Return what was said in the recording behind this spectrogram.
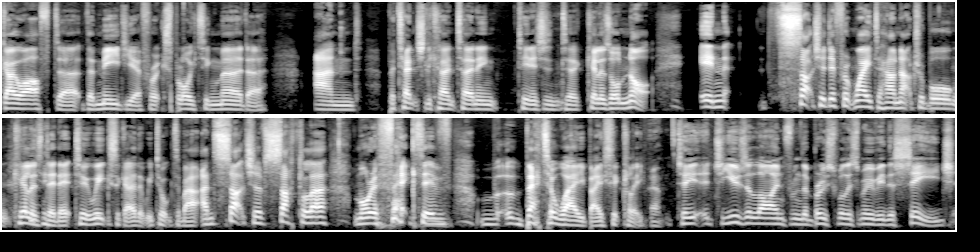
go after the media for exploiting murder and potentially turning teenagers into killers or not in such a different way to how Natural Born Killers did it two weeks ago that we talked about, and such a subtler, more effective, b- better way, basically. To, to use a line from the Bruce Willis movie The Siege,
